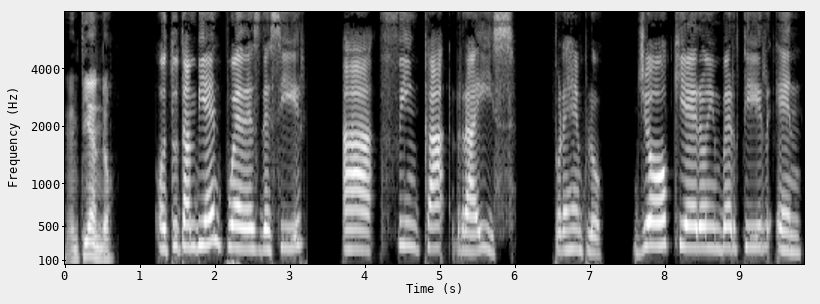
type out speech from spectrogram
entiendo. O tú también puedes decir a finca raíz. Por ejemplo, yo quiero invertir en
